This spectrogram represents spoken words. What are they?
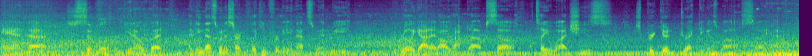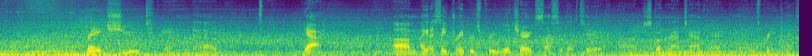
and uh, simple, you know. But I think that's when it started clicking for me, and that's when we, really got it all wrapped up. So I'll tell you what, she's she's pretty good directing as well. So yeah, great shoot, and um, yeah. Um, I gotta say, Draper's pretty wheelchair accessible too. Um, just going around town here, and it's pretty nice.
